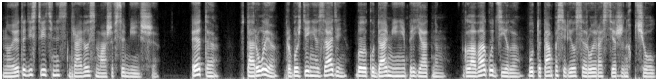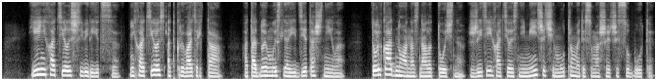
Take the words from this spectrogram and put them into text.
но эта действительность нравилась Маше все меньше. Это Второе, пробуждение за день, было куда менее приятным. Голова гудела, будто там поселился рой растерженных пчел. Ей не хотелось шевелиться, не хотелось открывать рта. От одной мысли о еде тошнило. Только одно она знала точно: жить ей хотелось не меньше, чем утром этой сумасшедшей субботы.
